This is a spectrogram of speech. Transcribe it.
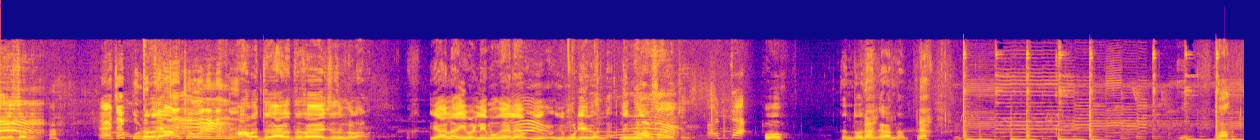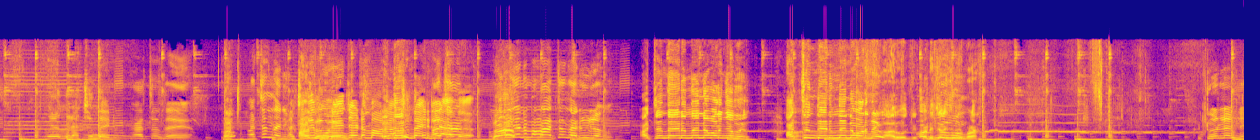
സീരിയസ് ആണ്. ആപത്ത് കാലത്ത് സഹായിച്ചത് നിങ്ങളാണ്. ഈ അല്ല ഈ വെള്ളിമുങ്ങ അല ഈ മുടിയനും അല്ല. നിങ്ങളാണ് സഹായിച്ചത്. ഓ എന്തോ ഡാ, വാ. അച്ഛൻ തരും. തന്നെ പറഞ്ഞത് അച്ഛൻ തരും. തന്നെ പറഞ്ഞത്. കടിച്ചു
